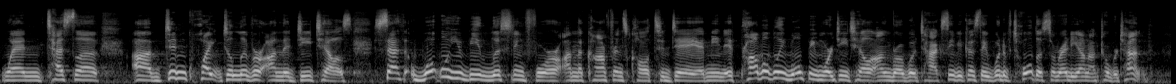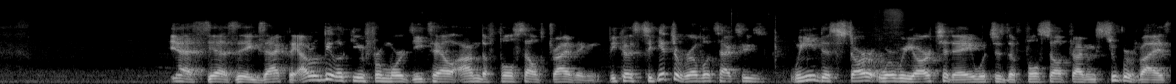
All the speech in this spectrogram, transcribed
when Tesla uh, didn't quite deliver on the details. Seth, what will you be listening for on the conference call today? I mean, it probably won't be more detail on Robotaxi because they would have told us already on October 10th. Yes, yes, exactly. I would be looking for more detail on the full self-driving because to get to robo taxis, we need to start where we are today, which is the full self-driving supervised.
